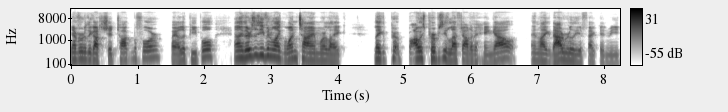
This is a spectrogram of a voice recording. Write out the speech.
never really got shit talked before by other people. And like there's just even like one time where like like pur- I was purposely left out of a hangout and like that really affected me.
